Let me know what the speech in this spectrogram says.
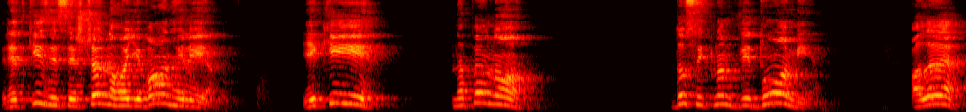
рядки зі священного Євангелія, які, напевно, досить нам відомі, але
